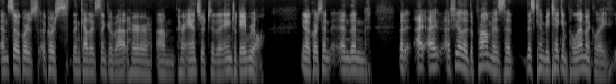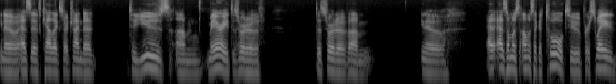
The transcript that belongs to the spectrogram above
And so of course of course then catholics think about her um her answer to the angel gabriel. You know of course and and then but i i, I feel that the problem is that this can be taken polemically, you know, as if Catholics are trying to to use um, Mary to sort of to sort of um, you know as, almost almost like a tool to persuade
